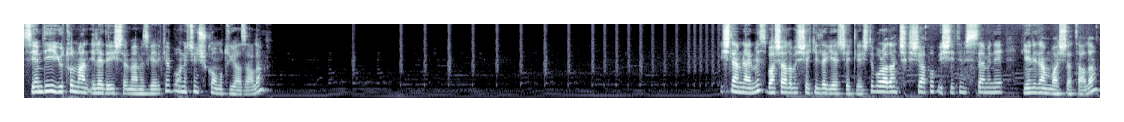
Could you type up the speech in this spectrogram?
CMD'yi utilman ile değiştirmemiz gerekir. Bunun için şu komutu yazalım. İşlemlerimiz başarılı bir şekilde gerçekleşti. Buradan çıkış yapıp işletim sistemini yeniden başlatalım.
